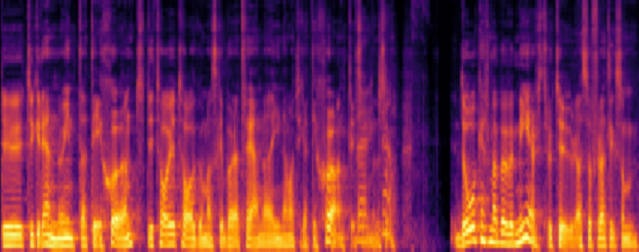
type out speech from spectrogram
du tycker ännu inte att det är skönt. Det tar ju ett tag om man ska börja träna innan man tycker att det är skönt. Liksom, eller så. Då kanske man behöver mer struktur, alltså för att liksom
